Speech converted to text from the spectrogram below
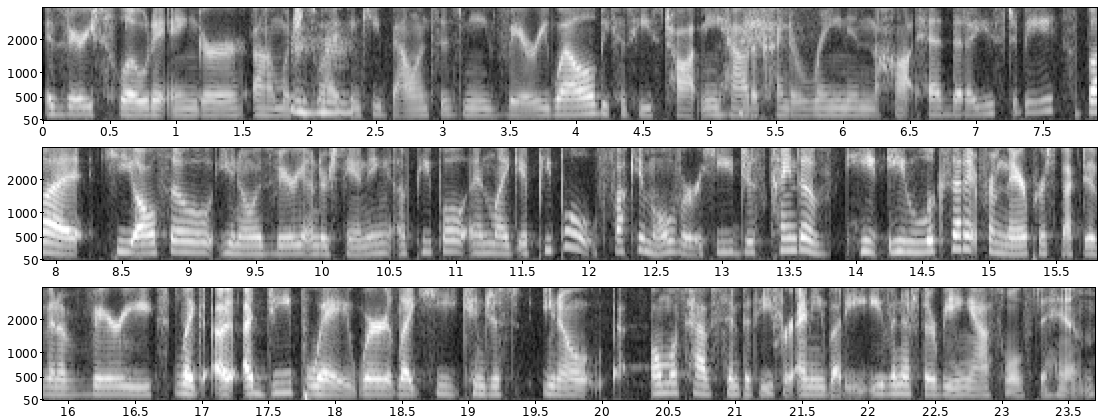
is very slow to anger, um, which is why I Mhm. think he balances me very well because he's taught me how to kind of rein in the hothead that I used to be. But he also, you know, is very understanding of people, and like if people fuck him over, he just kind of he he looks at it from their perspective in a very like a, a deep way where like he can just you know almost have sympathy for anybody, even if they're being assholes to him.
